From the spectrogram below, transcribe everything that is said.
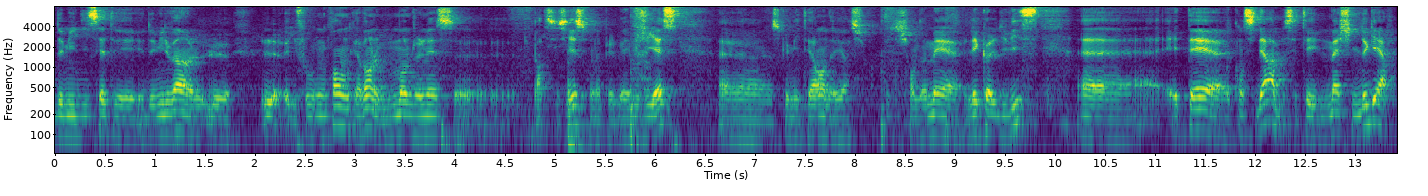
2017 et 2020. il faut comprendre qu'avant, le mouvement de jeunesse du Parti Socialiste, qu'on appelle le MJS, ce que Mitterrand d'ailleurs surnommait l'école du vice, était considérable. C'était une machine de guerre.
